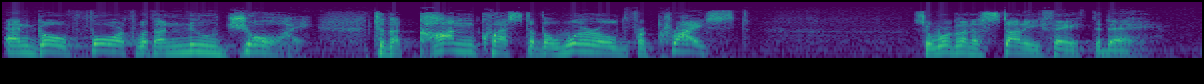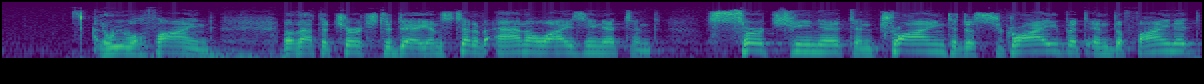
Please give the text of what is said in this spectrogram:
and go forth with a new joy to the conquest of the world for Christ. So, we're going to study faith today. And we will find that the church today, instead of analyzing it and searching it and trying to describe it and define it,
